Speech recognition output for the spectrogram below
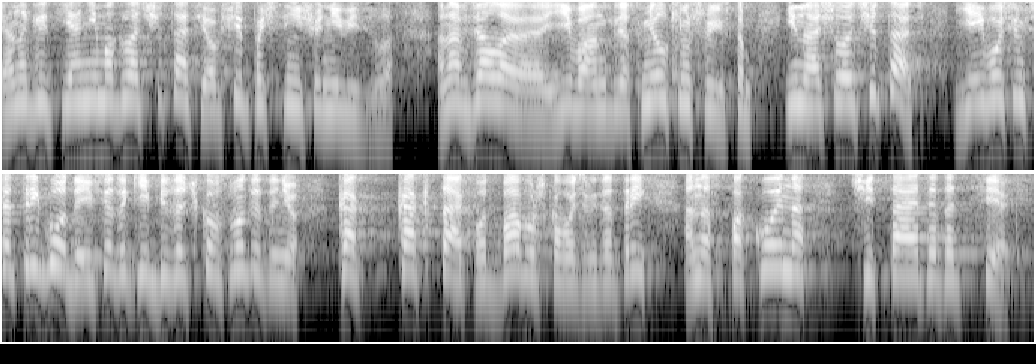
И она говорит, я не могла читать, я вообще почти ничего не видела. Она взяла Евангелие с мелким шрифтом и начала читать. Ей 83 года, и все такие без очков смотрят на нее. Как, как так? Вот бабушка 83, она спокойно читает этот текст.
